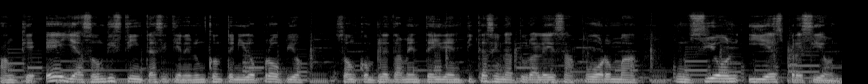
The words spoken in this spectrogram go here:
aunque ellas son distintas y tienen un contenido propio, son completamente idénticas en naturaleza, forma, función y expresión.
